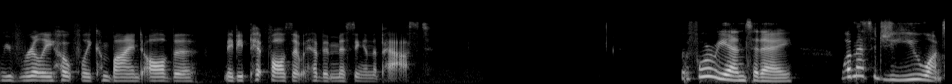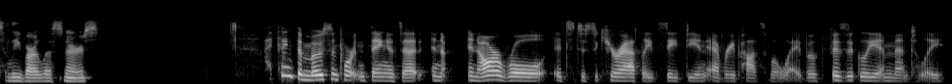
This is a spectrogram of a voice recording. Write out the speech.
we've really hopefully combined all the maybe pitfalls that have been missing in the past. Before we end today, what message do you want to leave our listeners? I think the most important thing is that in in our role, it's to secure athlete safety in every possible way, both physically and mentally,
